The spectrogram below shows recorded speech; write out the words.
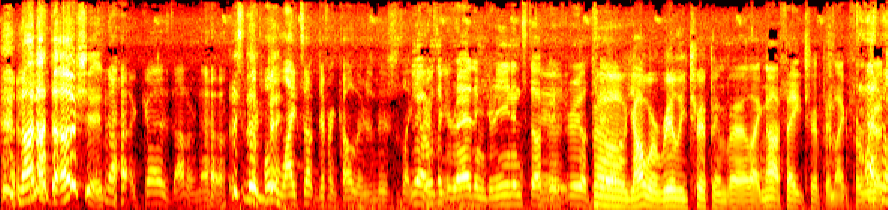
No, not the ocean. Because, I don't know. This the, The pool be- lights up different colors and there's just like. Yeah, it was like trippy. red and green and stuff. It was Dude. real chill. Bro, y'all were really tripping, bro. Like not fake tripping, like for real Like,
